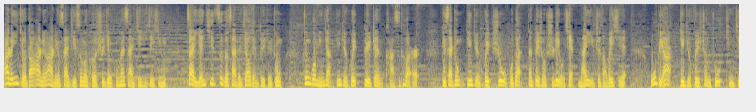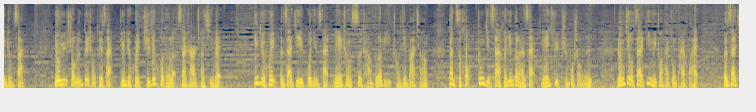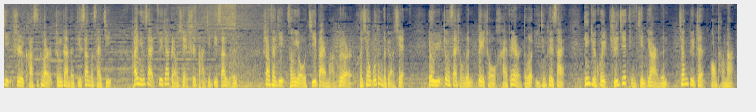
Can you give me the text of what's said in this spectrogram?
二零一九到二零二零赛季斯诺克世界公开赛继续进行，在延期资格赛的焦点对决中，中国名将丁俊晖对阵卡斯特尔。比赛中，丁俊晖失误不断，但对手实力有限，难以制造威胁。五比二，丁俊晖胜出，挺进正赛。由于首轮对手退赛，丁俊晖直接获得了三十二强席位。丁俊晖本赛季国锦赛连胜四场，德比闯进八强，但此后中锦赛和英格兰赛连续止步首轮，仍旧在低迷状态中徘徊。本赛季是卡斯特尔征战的第三个赛季，排名赛最佳表现是打进第三轮。上赛季曾有击败马奎尔和肖国栋的表现。由于正赛首轮对手海菲尔德已经退赛，丁俊晖直接挺进第二轮，将对阵奥唐纳。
